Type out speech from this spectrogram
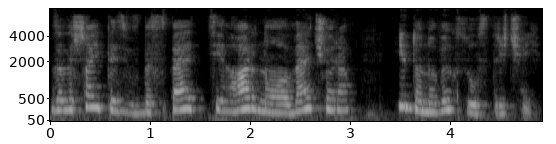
Залишайтесь в безпеці, гарного вечора і до нових зустрічей!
